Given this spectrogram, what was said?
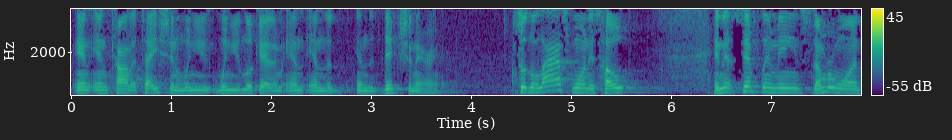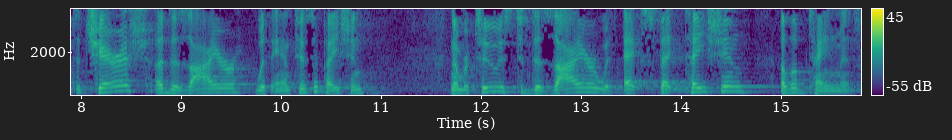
in, in connotation when you, when you look at them in, in, the, in the dictionary. So the last one is hope. And it simply means, number one, to cherish a desire with anticipation. Number two is to desire with expectation of obtainment.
